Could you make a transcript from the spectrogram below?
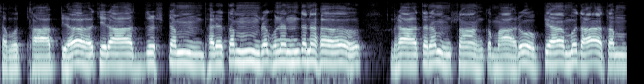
समुत्थाप्य चिरादृष्टम भरतम रघुनंदन भ्रातरम स्वांकमारोप्य मुदा तम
